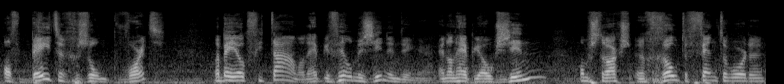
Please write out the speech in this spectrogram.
of beter gezond wordt, dan ben je ook vitaler. Dan heb je veel meer zin in dingen. En dan heb je ook zin om straks een grote fan te worden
